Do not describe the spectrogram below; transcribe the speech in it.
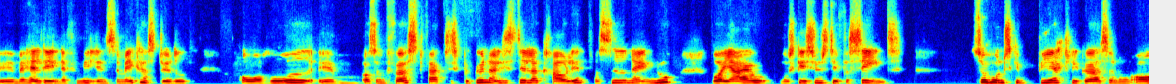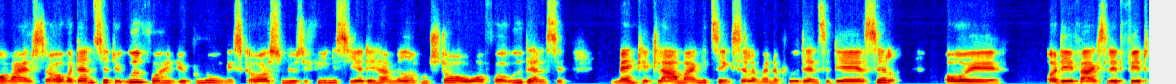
øh, med halvdelen af familien, som ikke har støttet overhovedet, øh, og som først faktisk begynder lige stille at kravle ind fra siden af nu, hvor jeg jo måske synes, det er for sent. Så hun skal virkelig gøre sig nogle overvejelser, og hvordan ser det ud for hende økonomisk, og også som Josefine siger, det her med, at hun står over for uddannelse. Man kan klare mange ting, selvom man er på uddannelse, det er jeg selv, og, øh, og det er faktisk lidt fedt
